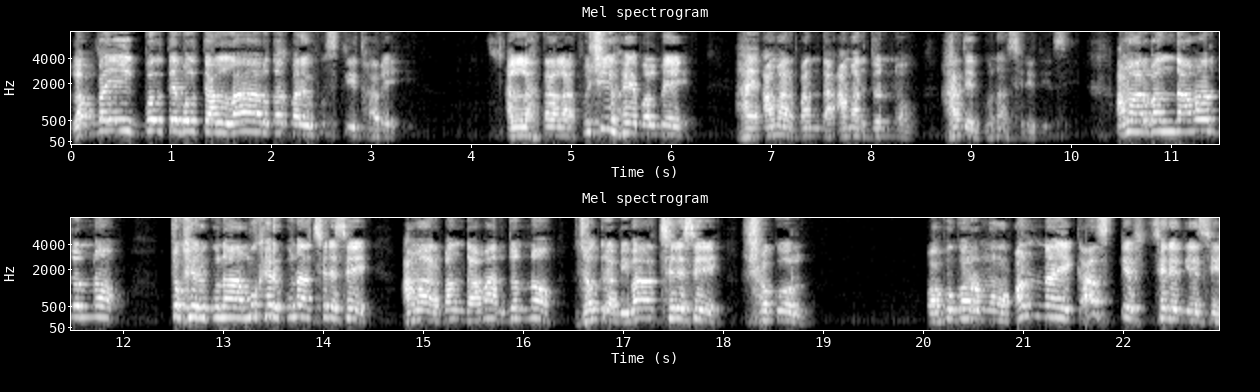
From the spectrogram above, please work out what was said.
লব্বাইক বলতে বলতে আল্লাহর দরবারে উপস্থিত হবে। আল্লাহ খুশি হয়ে বলবে, হায় আমার বান্দা আমার জন্য হাতের গুনাহ ছেড়ে দিয়েছে। আমার বান্দা আমার জন্য চোখের গুনাহ, মুখের গুনাহ ছেড়েছে। আমার বান্দা আমার জন্য ঝগড়া, বিবাদ ছেড়েছে। সকল অপকর্ম, অন্যায় কাজকে ছেড়ে দিয়েছে।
